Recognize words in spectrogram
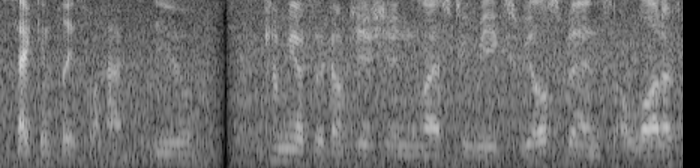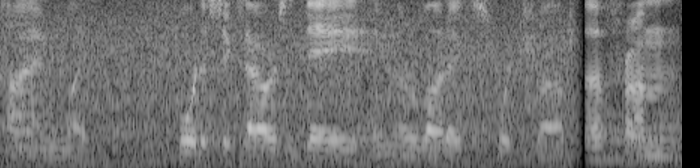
second place will have to do coming up to the competition last two weeks, we all spent a lot of time, like four to six hours a day in the robotics workshop. Uh, from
